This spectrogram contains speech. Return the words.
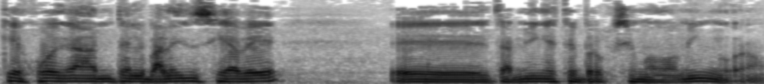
que juega ante el Valencia B eh, también este próximo domingo, ¿no?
